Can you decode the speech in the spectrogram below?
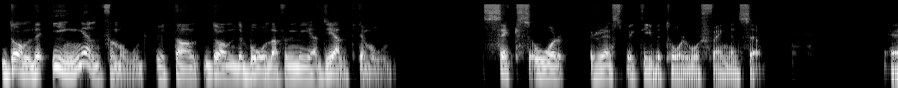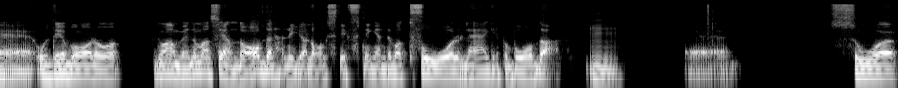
dömde ingen för mord utan dömde båda för medhjälp till mord. Sex år respektive 12 års fängelse. Eh, och det var då, då använde man sig ändå av den här nya lagstiftningen. Det var två år lägre på båda. Mm. Eh, så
